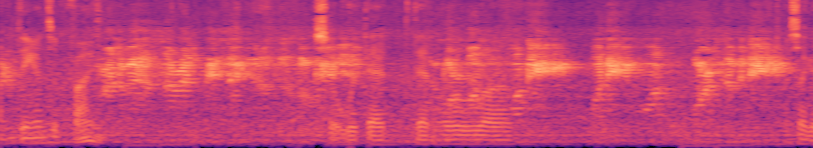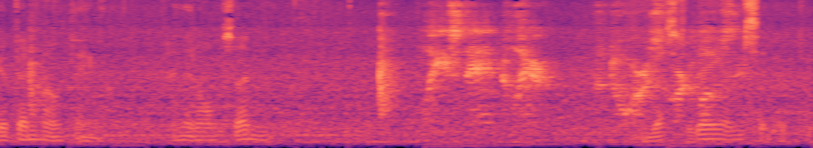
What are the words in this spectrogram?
everything ends up fine. So with that that whole uh, it's like a Venmo thing, and then all of a sudden Please stand clear. The doors are yesterday I'm sitting there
